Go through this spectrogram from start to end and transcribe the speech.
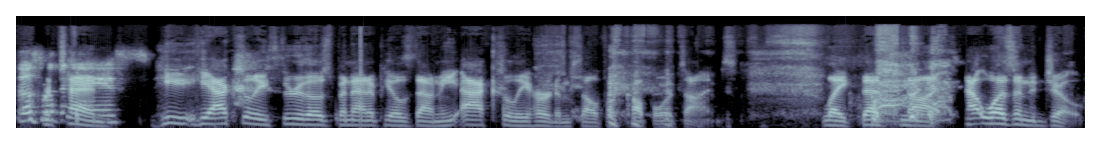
Those were the pretend. days. He he actually threw those banana peels down. He actually hurt himself a couple of times. Like that's not that wasn't a joke.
